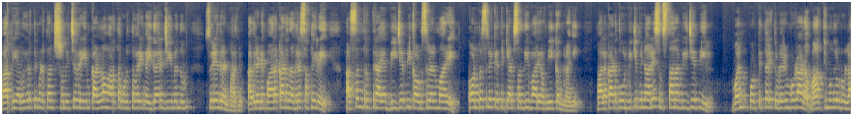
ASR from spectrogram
പാർട്ടി അപകീർത്തിപ്പെടുത്താൻ ശ്രമിച്ചവരെയും കള്ള വാർത്ത കൊടുത്തവരെയും കൈകാര്യം ചെയ്യുമെന്നും സുരേന്ദ്രൻ പറഞ്ഞു. അതിനിടെ പാലക്കാട് നഗരസഭയിലെ അസംതൃപ്തരായ ബി ജെ പി കൗൺസിലർമാരെ കോൺഗ്രസിലേക്ക് എത്തിക്കാൻ സന്ദീപ് വാര്യർ നീക്കം തുടങ്ങി. പാലക്കാട് തോൽവിക്ക് പിന്നാലെ സംസ്ഥാന ബി ജെ പിയിൽ വൻ പൊട്ടിത്തെറി തുടരുമ്പോഴാണ് മാധ്യമങ്ങളോടുള്ള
